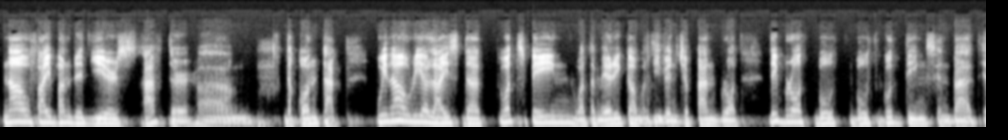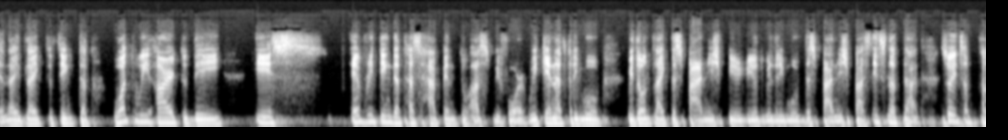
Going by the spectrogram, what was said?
Now 500 years after um, the contact, we now realize that what Spain, what America, what even Japan brought, they brought both both good things and bad. And I'd like to think that what we are today is everything that has happened to us before. We cannot remove, we don't like the Spanish period, we'll remove the Spanish past. It's not that. So it's a, a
